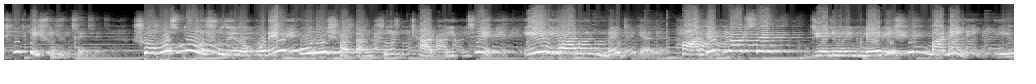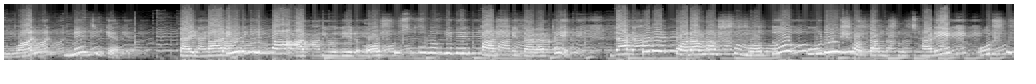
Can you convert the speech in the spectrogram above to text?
ঠিকই শুনছেন। সমস্ত ওষুধের ওপরে কুড়ি শতাংশ ছাড় দিচ্ছে A one medical hundred percent genuine medicine মানে এ ওয়ান মেডিকেল তাই বাড়ির কিংবা আত্মীয়দের অসুস্থ রোগীদের পাশে দাঁড়াতে ডাক্তারের পরামর্শ মতো কুড়ি শতাংশ ছাড়ে ওষুধ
